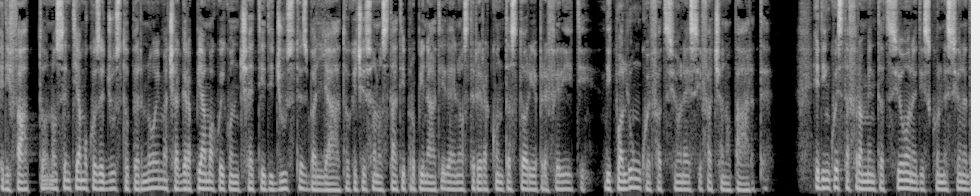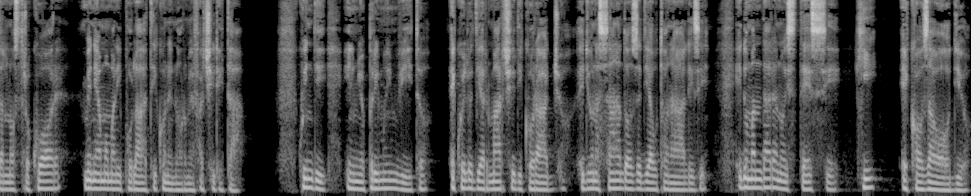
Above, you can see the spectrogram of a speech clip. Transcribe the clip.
e di fatto non sentiamo cosa è giusto per noi, ma ci aggrappiamo a quei concetti di giusto e sbagliato che ci sono stati propinati dai nostri raccontastorie preferiti, di qualunque fazione essi facciano parte. Ed in questa frammentazione e disconnessione dal nostro cuore veniamo manipolati con enorme facilità. Quindi il mio primo invito è quello di armarci di coraggio e di una sana dose di autoanalisi e domandare a noi stessi chi e cosa odio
